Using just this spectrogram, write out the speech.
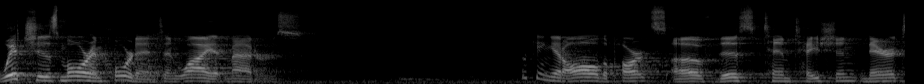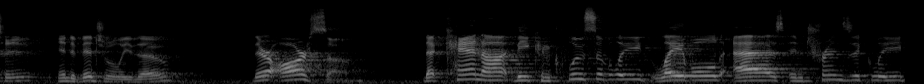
which is more important and why it matters. Looking at all the parts of this temptation narrative individually, though, there are some that cannot be conclusively labeled as intrinsically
